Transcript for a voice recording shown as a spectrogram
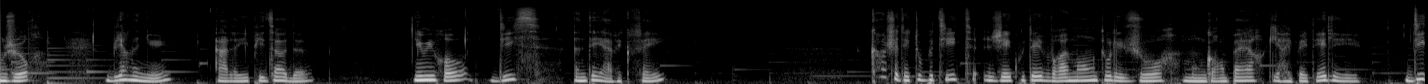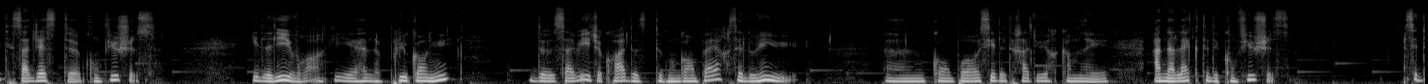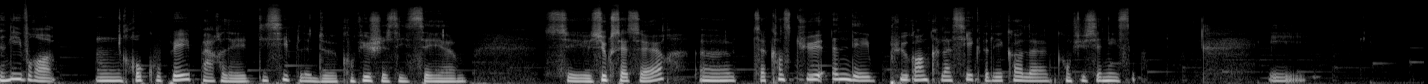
Bonjour, bienvenue à l'épisode numéro 10 Un thé avec Faye. Quand j'étais tout petite, j'écoutais vraiment tous les jours mon grand-père qui répétait les dites sagesses de Confucius. Et le livre qui est le plus connu de sa vie, je crois, de, mon grand-père, c'est le Yu, euh, qu'on peut aussi le traduire comme les Analectes de Confucius. C'est un livre recoupé par les disciples de Confucius et ses, euh, ses successeurs. Euh, ça constitue un des plus grands classiques de l'école confucianisme. Et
